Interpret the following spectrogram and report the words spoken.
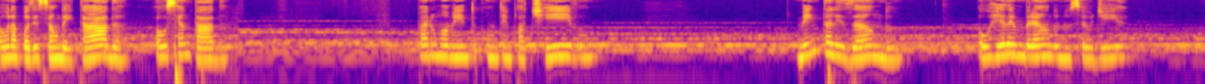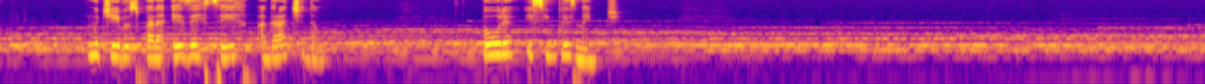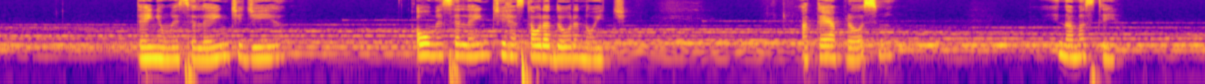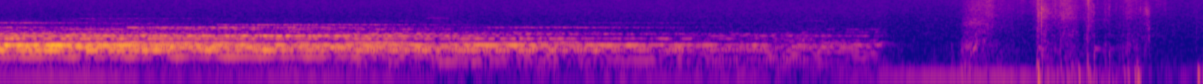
Ou na posição deitada ou sentada. Para um momento contemplativo mentalizando ou relembrando no seu dia motivos para exercer a gratidão, pura e simplesmente. Tenha um excelente dia ou uma excelente restauradora noite. Até a próxima e namastê.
